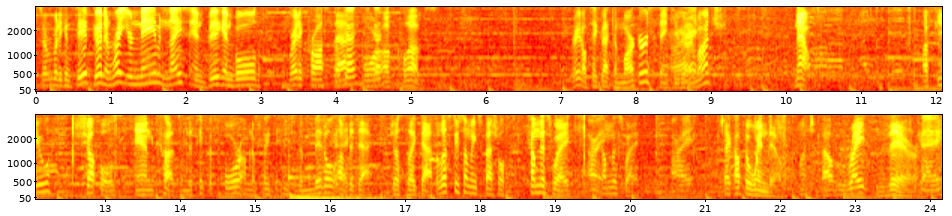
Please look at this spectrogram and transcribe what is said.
so everybody can see it. Good. And write your name nice and big and bold right across that Okay, four okay. of clubs. Great. I'll take back the marker. Thank you All very right. much. Now, a few shuffles and cuts. I'm going to take the four, I'm going to place it into the middle of the deck, just like that. But let's do something special. Come this way. All right. Come this way. All right. Check out the window. Watch about right there. Okay.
